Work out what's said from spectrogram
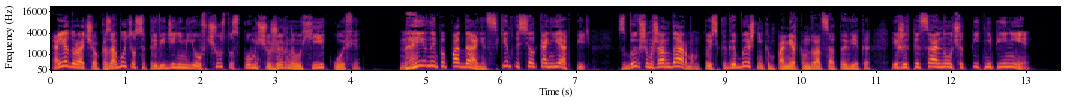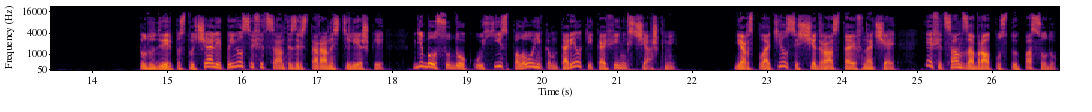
А я, дурачок, озаботился приведением его в чувство с помощью жирной ухи и кофе. Наивный попаданец, с кем ты сел коньяк пить? С бывшим жандармом, то есть КГБшником по меркам 20 века. Их же специально учат пить не пьянее. Тут в дверь постучали, и появился официант из ресторана с тележкой, где был судок ухи с половником, тарелки и кофейник с чашками. Я расплатился, щедро оставив на чай, и официант забрал пустую посуду.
